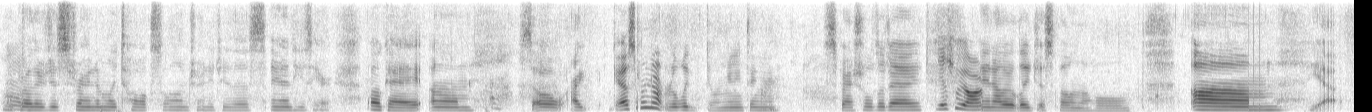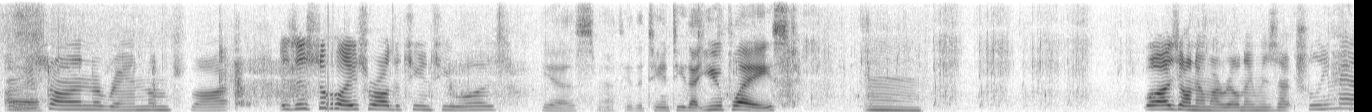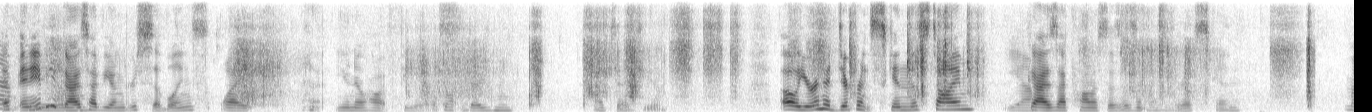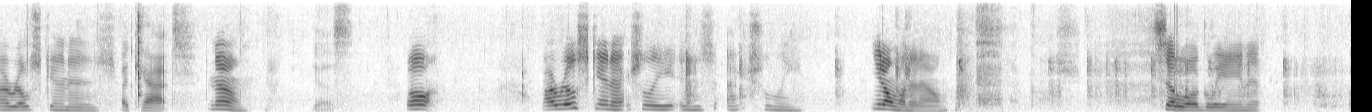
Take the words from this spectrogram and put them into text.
My Oh. brother just randomly talks while I'm trying to do this, and he's here. Okay, um, so I guess we're not really doing anything special today, yes, we are. and I literally just fell in the hole. Um, yeah. I'm uh, just on a random spot. Is this the place where all the TNT was? yes, Matthew, the TNT that you placed. Mm. Well, as y'all know, my real name is actually Matthew. If any of you guys have younger siblings, like, you know how it feels. Don't judge me. I judge you. Oh, you're in a different skin this time? Yeah. Guys, I promise this isn't his real skin. My real skin is. A cat. No. Yes. Well, my real skin actually is actually. You don't want to know. Oh my gosh. So ugly, ain't it?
